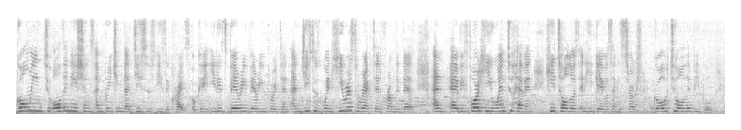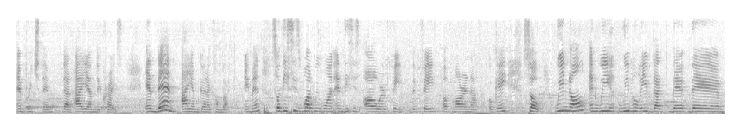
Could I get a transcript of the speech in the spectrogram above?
going to all the nations and preaching that Jesus is the Christ, okay? It is very, very important. And Jesus, when he resurrected from the death and uh, before he went to heaven, he told us and he gave us an instruction go to all the people and preach them that I am the Christ. And then I am gonna come back. Amen. So this is what we want, and this is our faith, the faith of Maranatha. Okay. So we know and we we believe that the the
